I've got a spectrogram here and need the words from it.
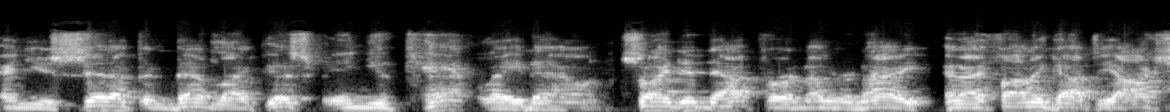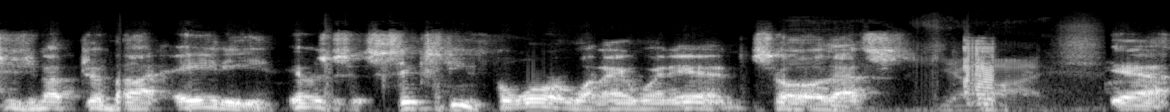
and you sit up in bed like this, and you can't lay down. So I did that for another night, and I finally got the oxygen up to about 80. It was 64 when I went in. So that's. Yeah.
